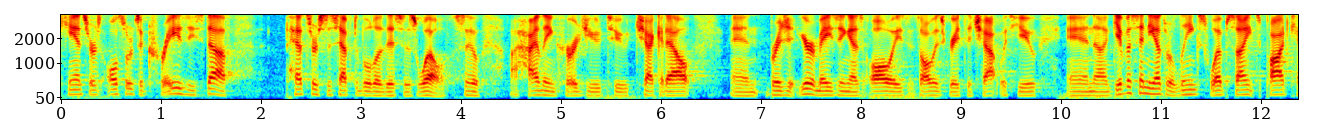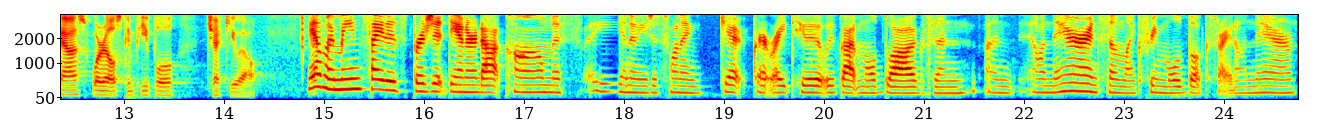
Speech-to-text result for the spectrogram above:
cancers, all sorts of crazy stuff pets are susceptible to this as well. So I highly encourage you to check it out. And Bridgit, you're amazing as always. It's always great to chat with you. And uh, give us any other links, websites, podcasts. Where else can people check you out? Yeah, my main site is bridgitdanner.com. If you know you just want to get get right to it, we've got mold blogs and, and on there, and some like free mold books right on there.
